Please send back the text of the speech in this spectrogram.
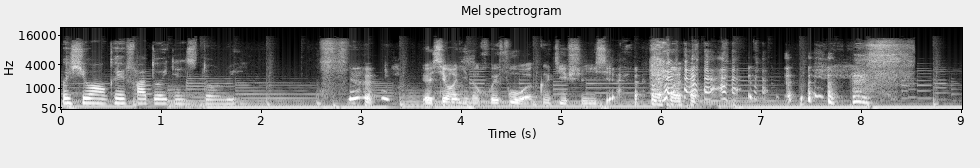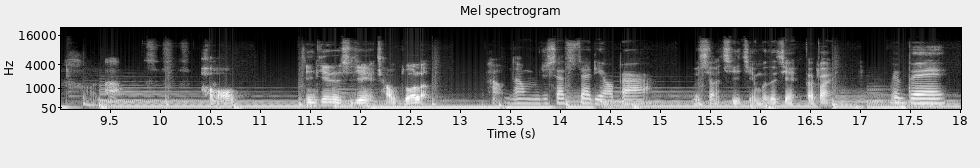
我希望我可以发多一点 story。也希望你能回复我更及时一些。好了，好，今天的时间也差不多了。好，那我们就下次再聊吧。我们下期节目再见，拜拜。拜拜。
